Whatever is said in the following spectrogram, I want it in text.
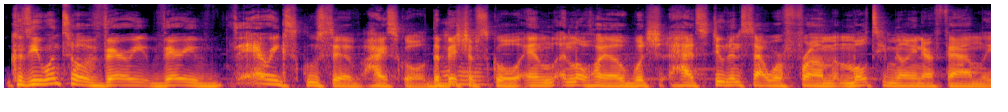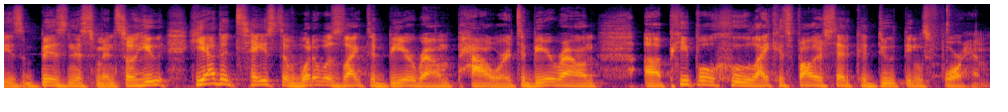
because he went to a very, very, very exclusive high school, the mm-hmm. Bishop School in, in, La Jolla, which had students that were from multimillionaire families, businessmen. So he he had a taste of what it was like to be around power, to be around uh, people who, like his father said, could do things for him.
